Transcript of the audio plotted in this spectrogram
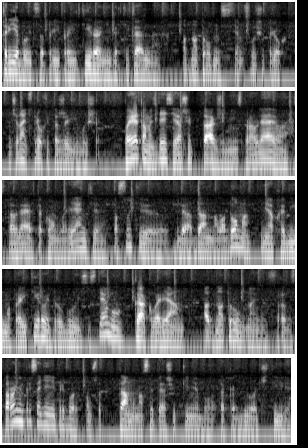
требуется при проектировании вертикальных однотрубных систем свыше трех, начинать с трех этажей и выше. Поэтому здесь я ошибку также не исправляю, оставляю в таком варианте. По сути, для данного дома необходимо проектировать другую систему, как вариант однотрубной с разносторонним присоединением приборов, потому что там у нас этой ошибки не было, так как было 4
